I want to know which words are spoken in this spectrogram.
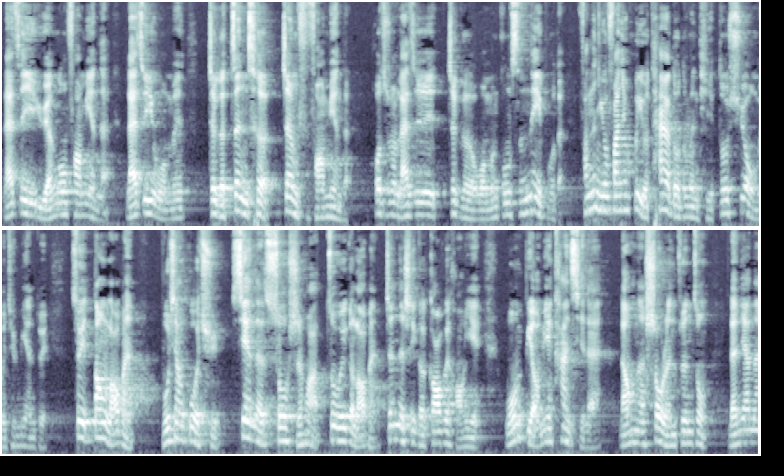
来自于员工方面的，来自于我们这个政策政府方面的，或者说来自于这个我们公司内部的，反正你会发现会有太多的问题都需要我们去面对。所以当老板不像过去，现在说实话，作为一个老板，真的是一个高危行业。我们表面看起来，然后呢受人尊重，人家呢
